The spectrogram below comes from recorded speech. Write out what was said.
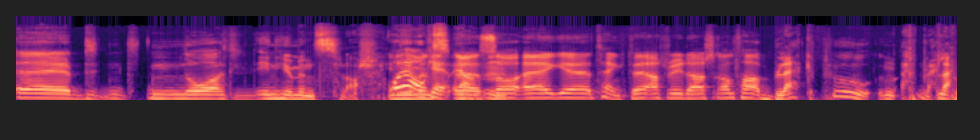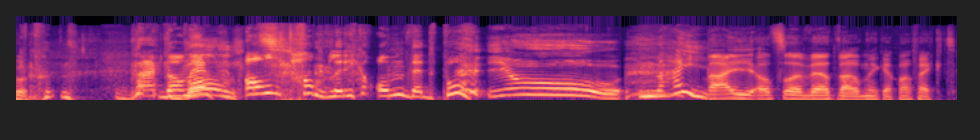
Uh, nå Inhumans, Lars. Å ja, okay. Inhumans. ja, Eh, Så jeg eh, tenkte at vi da skal ta Blackpool Nei, Black, Black Daniel, Bolt! alt handler ikke om Deadpool! Jo! Nei! Nei, altså, jeg vet verden ikke er perfekt.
